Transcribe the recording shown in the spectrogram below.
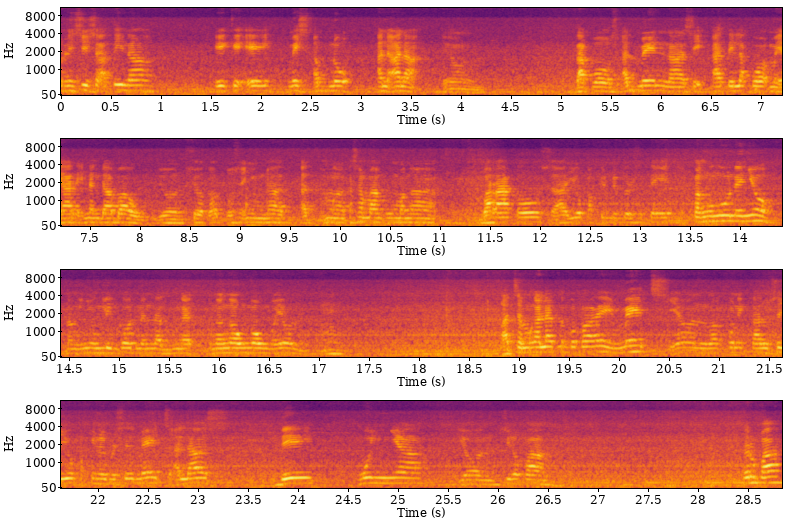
Princess Athena aka Miss Abno Ana-ana. Yun. Tapos admin na si Ate Lakwa, may-ari ng Davao. Yun, shout out po sa inyong lahat at mga kasama kong mga barako sa Yopak University. Pangungunan nyo ng inyong lingkod na nagngangaw ngayon. Mm. At sa mga lahat ng babae, Mets, yun, mga konektado sa Yopak University, Mets, Alas, De, Munya, yun, sino pa? Pero pa,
